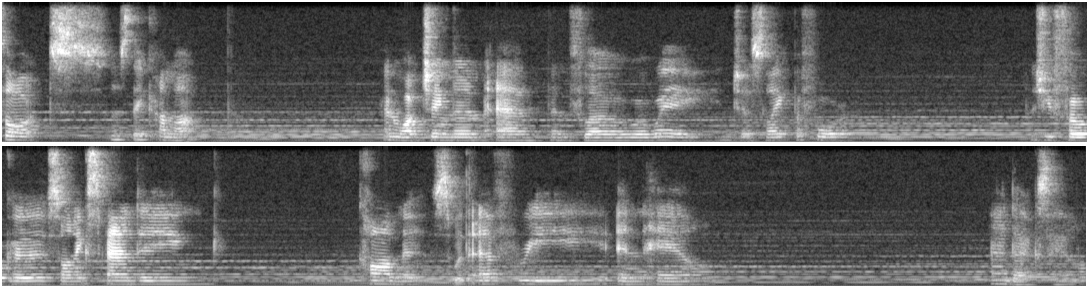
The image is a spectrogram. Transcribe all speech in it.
thoughts as they come up and watching them ebb and flow away just like before. As you focus on expanding calmness with every inhale and exhale.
